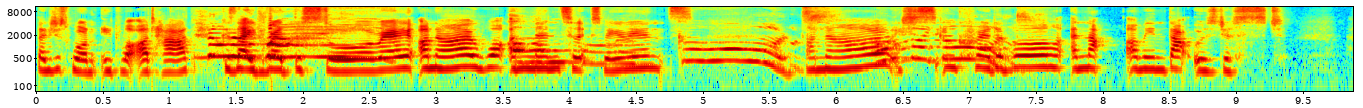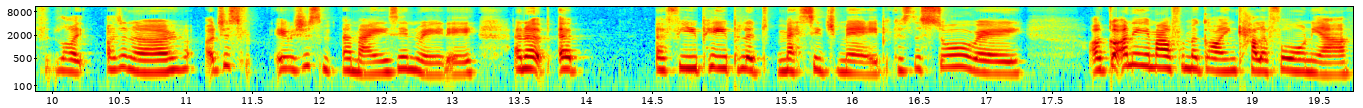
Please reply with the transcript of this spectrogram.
They just wanted what I'd had because No they'd read the story. I know what a Oh mental experience. God. I know Oh it's my just God. incredible, and that I mean that was just like I don't know. I just it was just amazing, really. And a a, a few people had messaged me because the story. I got an email from a guy in California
